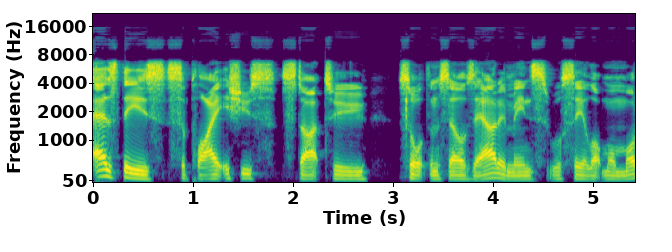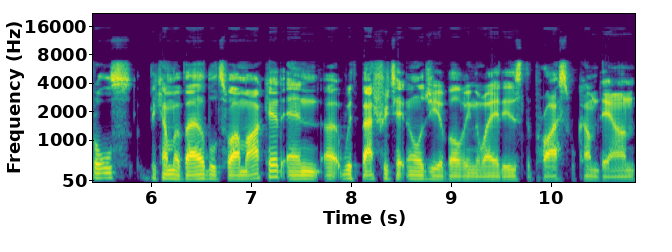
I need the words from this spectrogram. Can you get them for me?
as these supply issues start to sort themselves out, it means we'll see a lot more models become available to our market. And uh, with battery technology evolving the way it is, the price will come down.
